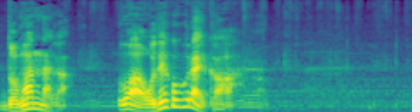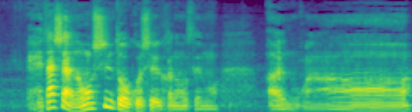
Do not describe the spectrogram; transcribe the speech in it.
ど真ん中うわおでこぐらいか。下手したら脳震盪を起こしてる可能性もあるのかな。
